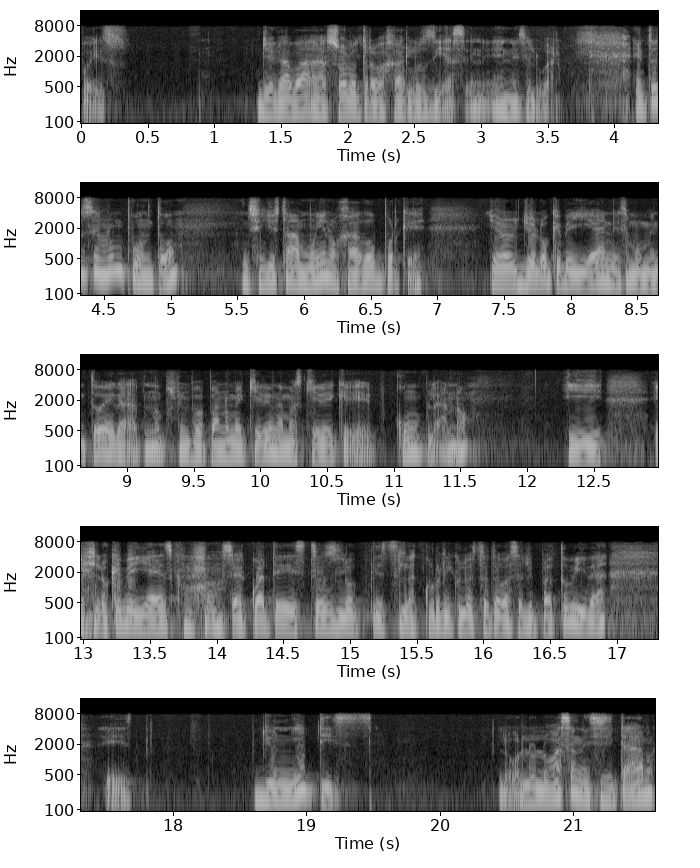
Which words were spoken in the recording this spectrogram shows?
pues llegaba a solo trabajar los días en, en ese lugar. Entonces, en un punto, yo estaba muy enojado porque yo, yo lo que veía en ese momento era, no, pues mi papá no me quiere, nada más quiere que cumpla, ¿no? Y él lo que veía es como, o sea, cuate, esto es lo que es la currícula, esto te va a servir para tu vida. Eh, you need this. Lo, lo, vas a necesitar.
